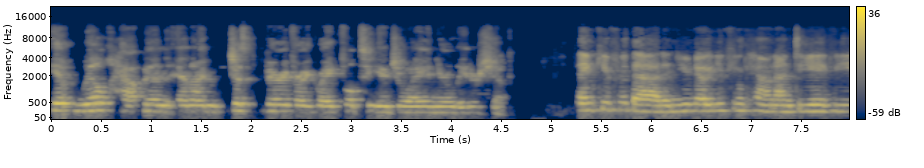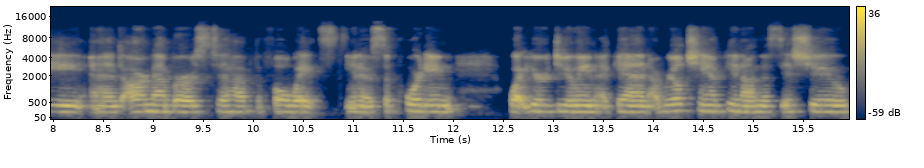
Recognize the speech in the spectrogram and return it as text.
it will happen. And I'm just very, very grateful to you, Joy, and your leadership. Thank you for that. And you know you can count on DAV and our members to have the full weights, you know, supporting what you're doing. Again, a real champion on this issue.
